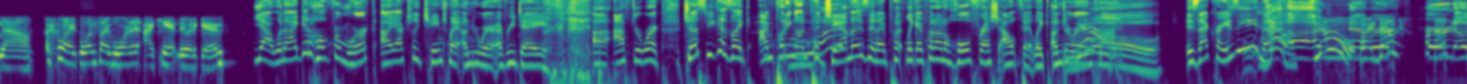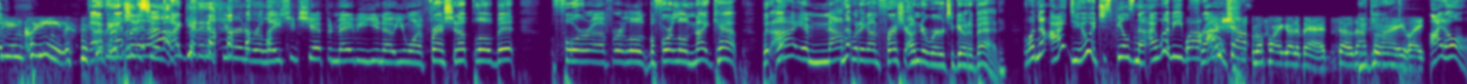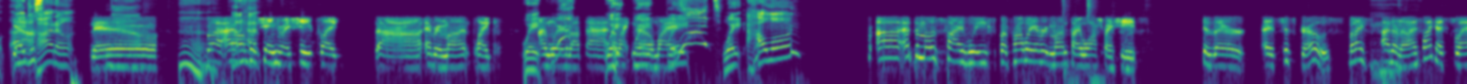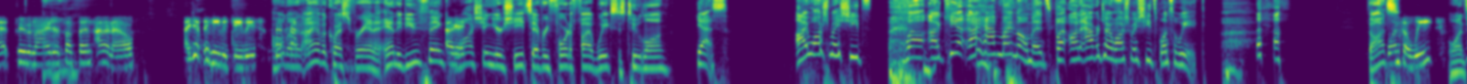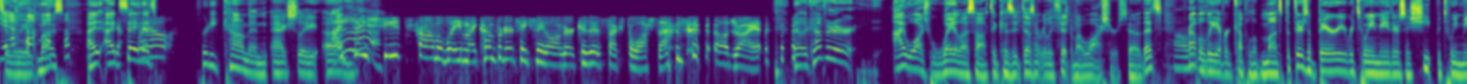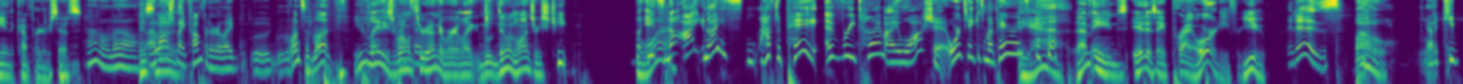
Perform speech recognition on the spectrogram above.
no, like once I've worn it, I can't do it again. Yeah, when I get home from work, I actually change my underwear every day uh, after work, just because like I'm putting on What? pajamas and I put like I put on a whole fresh outfit, like underwear and top. Whoa. Is that crazy? No. Yeah, uh, I've No, like, never that's- heard That's of. being clean. Gotta I mean, freshen listen, up. I get it if you're in a relationship and maybe you know you want to freshen up a little bit before uh, for a little before a little nightcap. But I am not No. putting on fresh underwear to go to bed. well, no, I do. It just feels not. I want to be Well, I fresh. shower before I go to bed, so that's do? when I like I don't. I Yeah. just I don't. no. Huh. But I Gotta also have- change my sheets like uh every month. Like Wait, I'm worried about that. wait, I'm like, no, my wait, wait. How long? Uh at the most five weeks, but probably every month I wash my sheets because they're it's just gross. But I I don't know. I feel like I sweat through the night or something. I don't know. I get the heebie-jeebies. Hold on, I have a question for Anna. Andy, do you think Okay. washing your sheets every four to five weeks is too long? yes. I wash my sheets. Well, I can't. I have my moments, but on average, I wash my sheets once a week. Thoughts? Once a week. Once Yeah. a week. Most. I, I'd say that's Well, pretty common, actually. Uh, I think don't say know. sheets probably. My comforter takes me longer because it sucks to wash that. I'll dry it. Now the comforter, I wash way less often because it doesn't really fit into my washer. So that's Oh. probably every couple of months. But there's a barrier between me. There's a sheet between me and the comforter. So it's I don't know. I wash as- my comforter like once a month. you ladies rolling through underwear like doing laundry's cheap. But What? it's not. I and I s- have to pay every time I wash it or take it to my parents. Yeah, that means it is a priority for you. It is. Whoa. Got to keep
